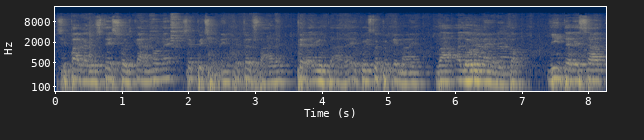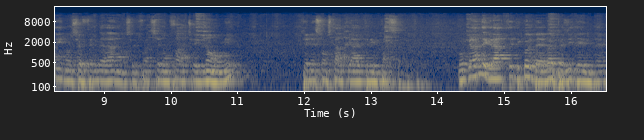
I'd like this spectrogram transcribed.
si paga lo stesso il canone semplicemente per fare, per aiutare e questo più che mai va a loro merito. Gli interessati non si offenderanno se, se non faccio i nomi, ce ne sono stati altri in passato. Un grande grazie dico il vero al Presidente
